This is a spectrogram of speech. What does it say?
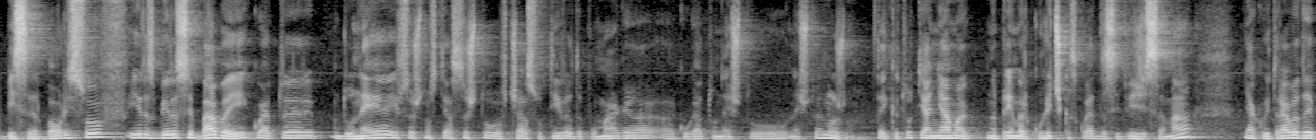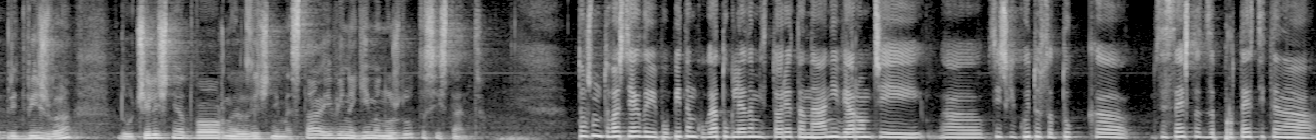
Бисер Борисов и разбира се баба й, която е до нея и всъщност тя също в час отива да помага, когато нещо, нещо е нужно. Тъй като тя няма, например, количка, с която да се движи сама, някой трябва да я придвижва до училищния двор, на различни места и винаги има нужда от асистент. Точно това ще да ви попитам, когато гледам историята на Ани. Вярвам, че а, всички, които са тук, а, се сещат за протестите на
